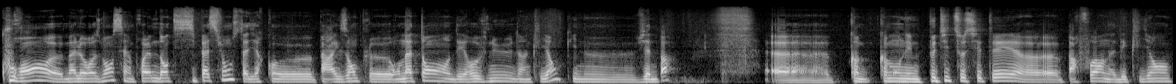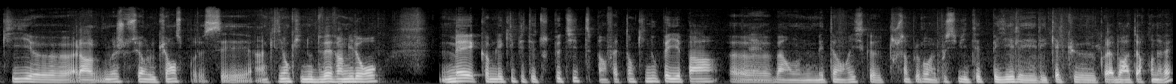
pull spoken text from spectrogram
courant, euh, malheureusement, c'est un problème d'anticipation, c'est-à-dire que, euh, par exemple, on attend des revenus d'un client qui ne viennent pas. comme, comme, on est une petite société, parfois on a des clients qui. alors, moi, je suis en l'occurrence, c'est un client qui nous devait 20 000 euros. Mais comme l'équipe était toute petite, ben, en fait, tant qu'ils nous payaient pas, euh, ben, on mettait en risque tout simplement la possibilité de payer les, quelques collaborateurs qu'on avait.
